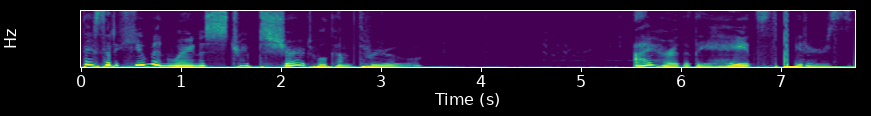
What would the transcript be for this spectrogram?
They said a human wearing a striped shirt will come through. I heard that they hate spiders.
